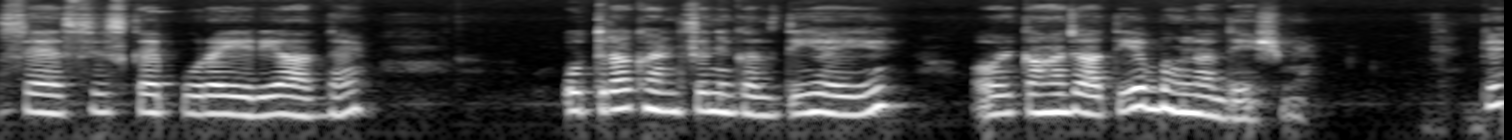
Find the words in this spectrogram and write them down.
से ऐसे इसका पूरा एरिया आता है। उत्तराखंड से निकलती है ये। और कहाँ जाती है? बांग्लादेश में। ओके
